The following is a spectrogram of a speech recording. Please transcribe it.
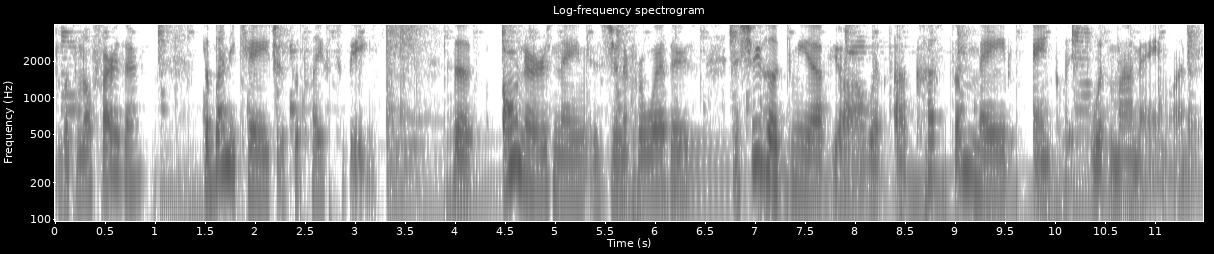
look no further. The Bunni Cage is the place to be. The owner's name is Jennifer Weathers, and she hooked me up, y'all, with a custom made anklet with my name on it.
